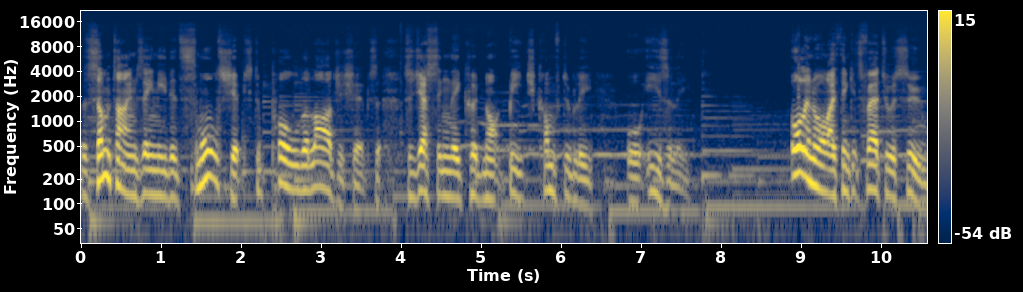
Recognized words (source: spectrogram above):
that sometimes they needed small ships to pull the larger ships, suggesting they could not beach comfortably or easily. All in all, I think it's fair to assume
